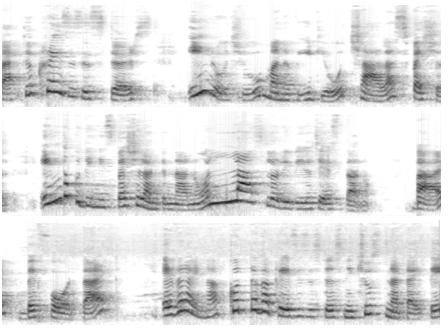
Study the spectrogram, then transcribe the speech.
బ్యాక్ టు క్రేజీ సిస్టర్స్ ఈరోజు మన వీడియో చాలా స్పెషల్ ఎందుకు దీన్ని స్పెషల్ అంటున్నానో లాస్ట్లో రివీల్ చేస్తాను. బట్ బిఫోర్ దాట్ ఎవరైనా కొత్తగా క్రేజీ సిస్టర్స్ని చూస్తున్నట్టయితే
